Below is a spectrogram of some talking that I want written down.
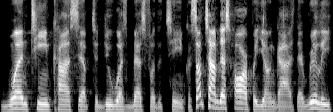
one team concept to do what's best for the team? Because sometimes that's hard for young guys that really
